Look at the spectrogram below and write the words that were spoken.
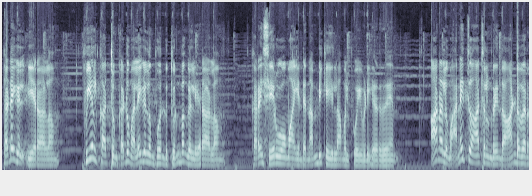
தடைகள் ஏராளம் புயல் காற்றும் கடும் அலைகளும் போன்ற துன்பங்கள் ஏராளம் கரை சேருவோமா என்ற நம்பிக்கை இல்லாமல் போய்விடுகிறது. ஆனாலும் அனைத்து ஆற்றல் நிறைந்த ஆண்டவர்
